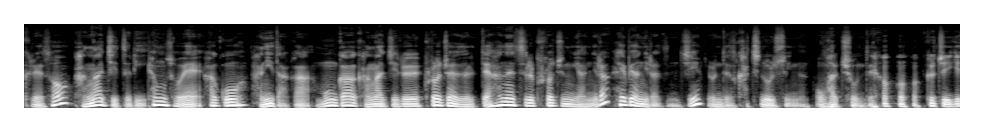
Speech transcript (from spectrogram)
그래서 강아지들이 평소에 하고 다니다가 뭔가 강아지를 풀어줘야 될 때 하네스를 풀어주는 게 아니라 해변이라든지 이런 데서 같이 놀 수 있는 오 아주 좋은데요. 그렇죠. 이게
